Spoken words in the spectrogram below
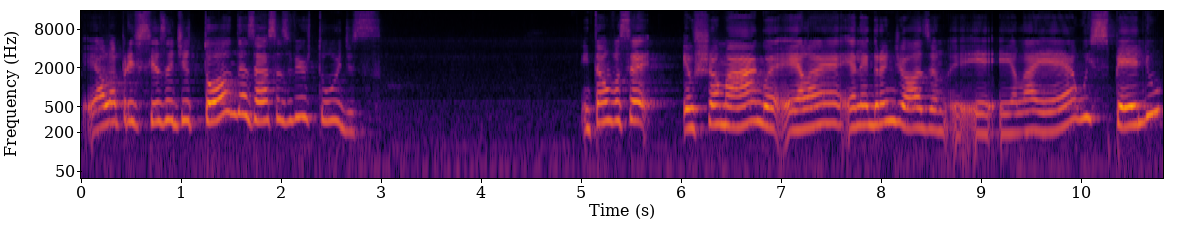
ela precisa de todas essas virtudes. Então você, eu chamo a água, ela é, ela é grandiosa, ela é o espelho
